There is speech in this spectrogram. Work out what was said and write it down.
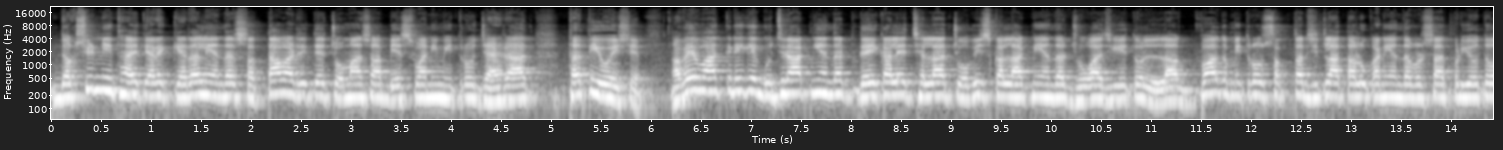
દક્ષિણની થાય ત્યારે કેરળની અંદર સત્તાવાર રીતે ચોમાસા બેસવાની મિત્રો જાહેરાત થતી હોય છે. હવે વાત કરીએ કે ગુજરાતની અંદર ગઈકાલે છેલ્લા ચોવીસ કલાકની અંદર જોવા જઈએ તો લગભગ મિત્રો સત્તર જેટલા તાલુકાની અંદર વરસાદ પડ્યો હતો.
